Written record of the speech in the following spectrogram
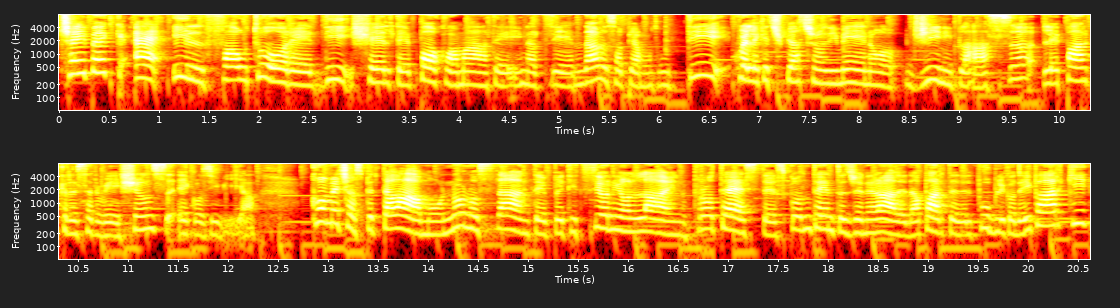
Chapek è il fautore di scelte poco amate in azienda, lo sappiamo tutti, quelle che ci piacciono di meno, Genie Plus, le Park Reservations e così via. Come ci aspettavamo, nonostante petizioni online, proteste, scontento generale da parte del pubblico dei parchi,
